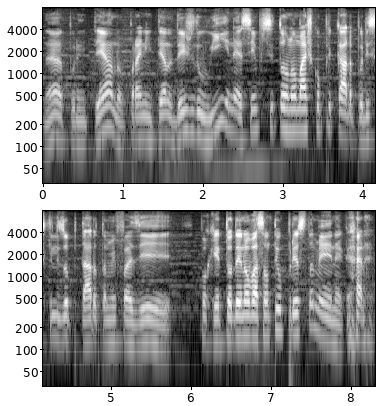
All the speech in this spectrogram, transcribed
né? Por Nintendo, pra Nintendo desde o Wii, né? Sempre se tornou mais complicado. Por isso que eles optaram também fazer. Porque toda inovação tem o preço também, né, cara?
